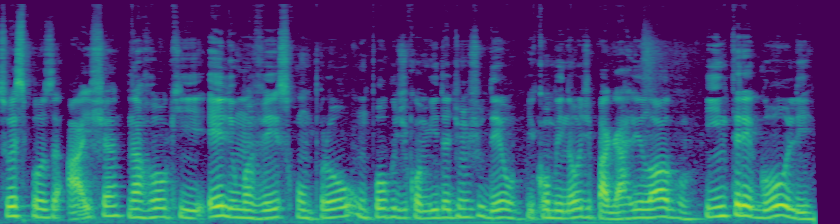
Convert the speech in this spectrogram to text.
Sua esposa Aisha narrou que ele uma vez comprou um pouco de comida de um judeu e combinou de pagar-lhe logo e entregou-lhe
